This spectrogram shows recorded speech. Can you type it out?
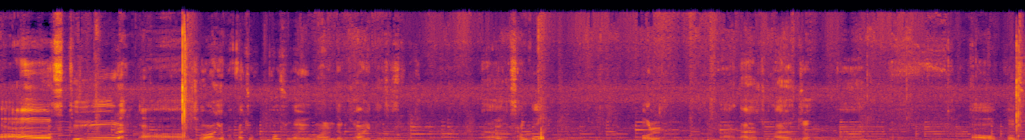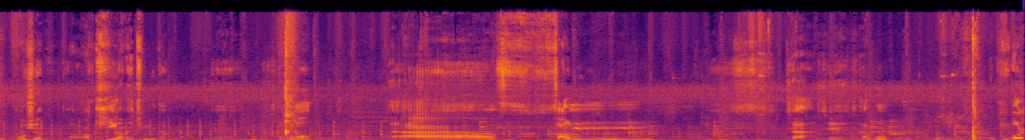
아 스트라이크. 아 정확하게 바깥쪽 포수가 요구하는 대로 정확히 던졌습니다. 자 3구 볼. 아 낮았죠 낮았죠. 에. 어 포수 모션. 아 기가 막힙니다. 에. 3구 아 파울. 자, 제 4구. 높은 볼.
